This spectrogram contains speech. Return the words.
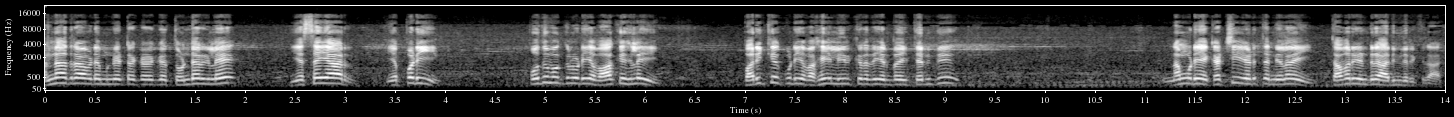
அண்ணா திராவிட முன்னேற்ற கழக தொண்டர்களே எஸ்ஐஆர் எப்படி பொதுமக்களுடைய வாக்குகளை பறிக்கக்கூடிய வகையில் இருக்கிறது என்பதை தெரிந்து நம்முடைய கட்சி எடுத்த நிலை தவறு என்று அறிந்திருக்கிறார்.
